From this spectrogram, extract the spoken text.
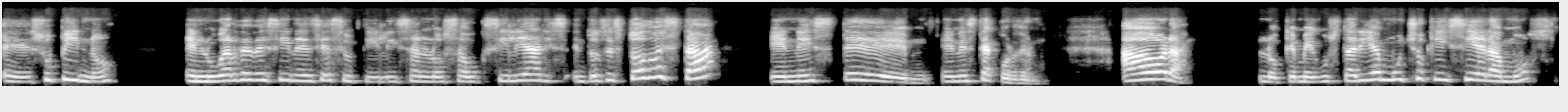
eh, supino, en lugar de desinencia se utilizan los auxiliares. Entonces, todo está en este, en este acordeón. Ahora, lo que me gustaría mucho que hiciéramos,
